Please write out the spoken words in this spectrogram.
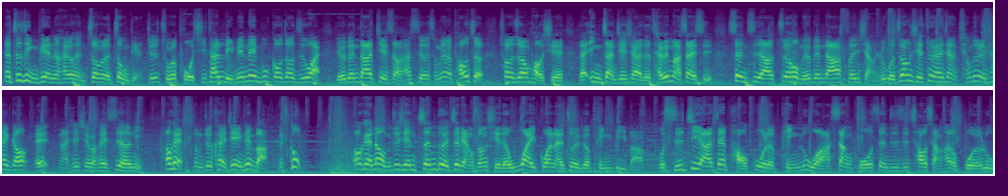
那这支影片呢，还有很重要的重点，就是除了剖析它里面内部构造之外，也会跟大家介绍它适合什么样的跑者穿着这双跑鞋来应战接下来的台北马赛事，甚至啊，最后我们会跟大家分享，如果这双鞋对你来讲强度有点太高，哎，哪些鞋款可以适合你？OK，那我们就开始剪影片吧，Let's go。OK，那我们就先针对这两双鞋的外观来做一个评比吧。我实际啊，在跑过了平路啊、上坡，甚至是操场，还有柏油路，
